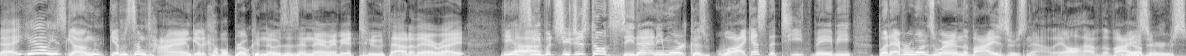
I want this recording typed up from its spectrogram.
Uh, you know, he's young. Give him some time. Get a couple broken noses in there. Maybe a tooth out of there, right? He, uh, See, but you just don't see that anymore because, well, I guess the teeth maybe, but everyone's wearing the visors now. They all have the visors.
